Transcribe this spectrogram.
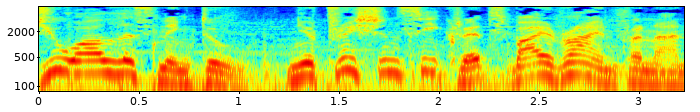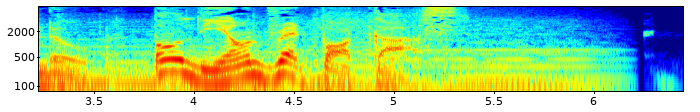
You are listening to Nutrition Secrets by Ryan Fernando, only on Red Podcast.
